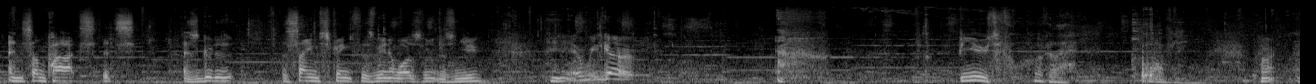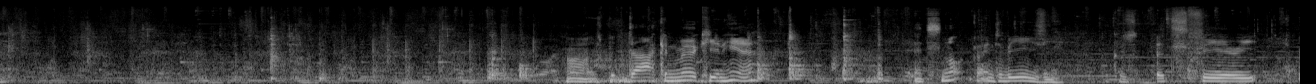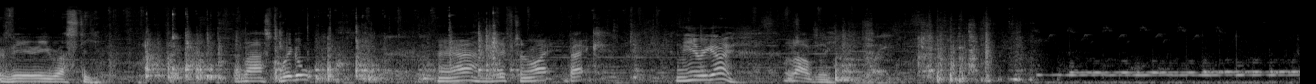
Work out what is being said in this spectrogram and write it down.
in some parts it's as good as the same strength as when it was when it was new. Here we go. Beautiful. Look at that. Lovely. Right. Oh, it's a bit dark and murky in here. It's not going to be easy because it's very, very rusty. The last wiggle. Yeah, left and right, back. And here we go. Lovely.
